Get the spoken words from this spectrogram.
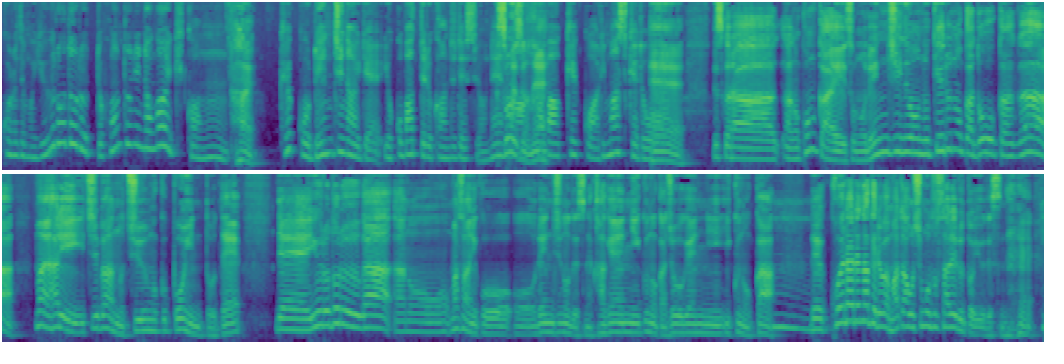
これでもユーロドルって本当に長い期間、はい。結構レンジ内で横ばってる感じですよね。そうですよね。幅結構ありますけど。ええー、ですから、あの、今回、そのレンジを抜けるのかどうかが、まあやはり一番の注目ポイントで、で、ユーロドルが、あの、まさにこう、レンジのですね、下限に行くのか上限に行くのか、うん、で、超えられなければまた押し戻されるというですね、え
